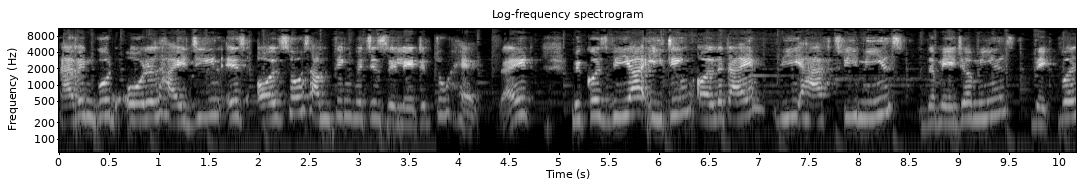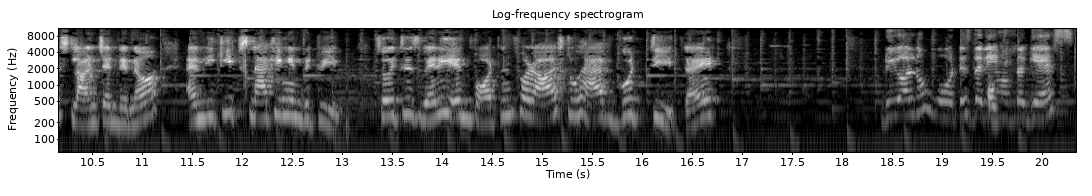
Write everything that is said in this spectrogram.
having good oral hygiene is also something which is related to health, right? Because we are eating all the time. We have three meals, the major meals, breakfast, lunch and dinner, and we keep snacking in between. So it is very important for us to have good teeth, right? Do you all know what is the name of the guest?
